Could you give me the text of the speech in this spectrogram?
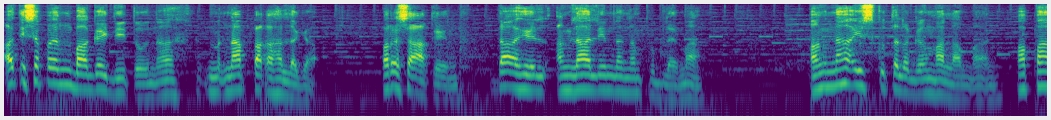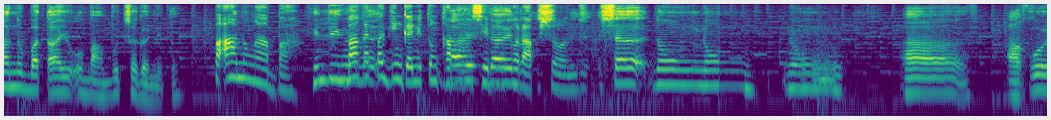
At isa pang bagay dito na napakahalaga para sa akin, dahil ang lalim na ng problema. Ang nais ko talagang malaman, paano ba tayo umabot sa ganito? Paano nga ba? Hindi nga Bakit na- maging ganitong dahil yung corruption? Sa nung nung nung ah ako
